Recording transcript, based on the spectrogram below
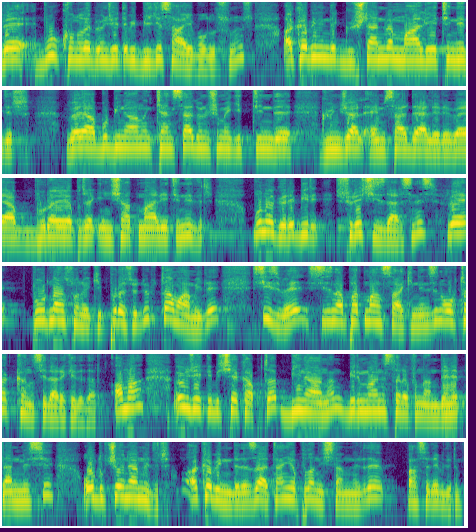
ve bu konuda bir öncelikle bir bilgi sahibi olursunuz. Akabininde güçlenme maliyeti nedir? Veya bu binanın kentsel dönüşüme gittiğinde güncel emsal değerleri veya buraya yapılacak yapılacak inşaat maliyeti nedir? Buna göre bir süreç izlersiniz ve Buradan sonraki prosedür tamamıyla siz ve sizin apartman sakinlerinizin ortak kanısıyla hareket eder. Ama öncelikle bir check-up'ta binanın bir mühendis tarafından denetlenmesi oldukça önemlidir. Akabininde de zaten yapılan işlemleri de bahsedebilirim.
